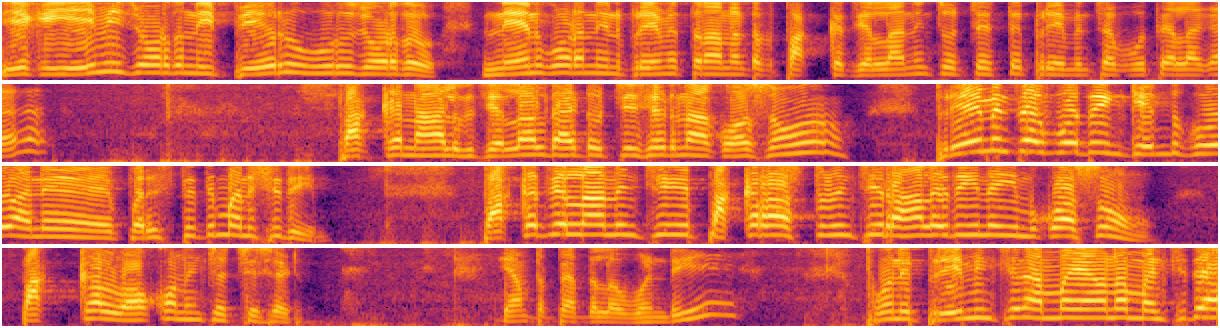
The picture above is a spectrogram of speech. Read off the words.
ఇక ఏమీ చూడదు నీ పేరు ఊరు చూడదు. నేను కూడా నేను ప్రేమిస్తున్నానంటది. పక్క జిల్లా నుంచి వచ్చేస్తే ప్రేమించకపోతే ఎలాగా? పక్క నాలుగు జిల్లాలు దాటి వచ్చేసాడు నా కోసం. ప్రేమించకపోతే ఇంకెందుకు అనే పరిస్థితి మనిషిది. పక్క జిల్లా నుంచి పక్క రాష్ట్రం నుంచి రాలేదు ఈయన ఈమె కోసం. పక్క లోకం నుంచి వచ్చేసాడు. ఎంత పెద్ద అవ్వండి పోనీ ప్రేమించిన అమ్మాయి ఏమైనా మంచిదా?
